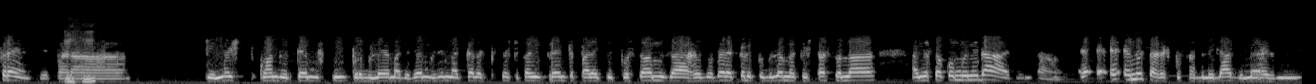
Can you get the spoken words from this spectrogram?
frente para uhum. Que nós, quando temos um problema, devemos ir naquelas pessoas que estão em frente para que possamos a resolver aquele problema que está lá a nossa comunidade. Então, é, é, é nossa responsabilidade mesmo,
